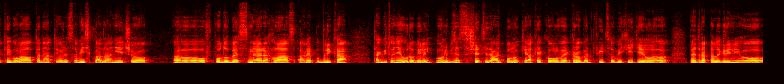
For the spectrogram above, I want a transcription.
keď bola alternatíva, že sa vyskladá niečo e, v podobe Smer, Hlas a Republika, tak by to neurobili? Mohli by sme všetci dávať ponuky akékoľvek. Robert Fico by chytil e, Petra Pellegriniho e,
